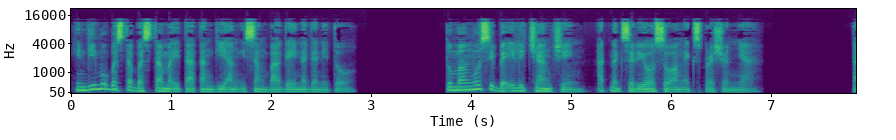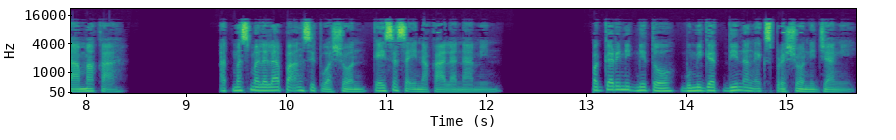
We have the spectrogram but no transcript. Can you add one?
Hindi mo basta-basta maitatanggi ang isang bagay na ganito. Tumango si Bailey Changqing at nagseryoso ang ekspresyon niya. Tama ka. At mas malala pa ang sitwasyon kaysa sa inakala namin. Pagkarinig nito, bumigat din ang ekspresyon ni Jiang.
